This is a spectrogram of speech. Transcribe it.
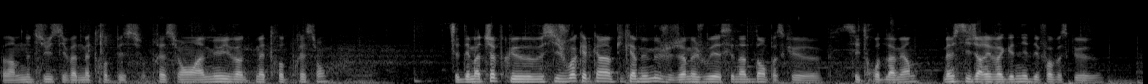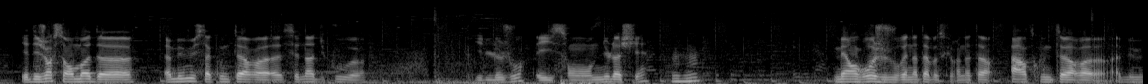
Par exemple, Nautilus il va te mettre trop de pression, Amu il va te mettre trop de pression. C'est des match-up que si je vois quelqu'un piquer à Mumu, je vais jamais jouer Senna dedans parce que c'est trop de la merde. Même si j'arrive à gagner des fois parce que il y a des gens qui sont en mode euh, Amumu ça counter euh, Senna du coup euh, ils le jouent et ils sont nuls à chier. Mhm. Mais en gros je joue Renata parce que Renata hard counter euh.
